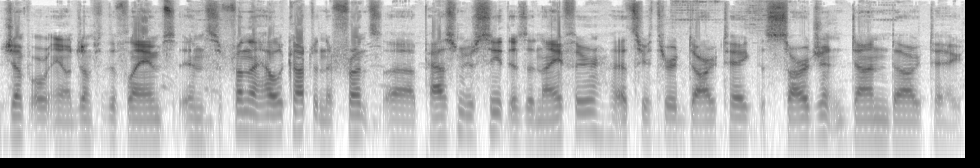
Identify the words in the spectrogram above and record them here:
Jump or you know jump through the flames. And so from the helicopter in the front uh, passenger seat, there's a knife there. That's your third dog tag, the Sergeant Dunn dog tag.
